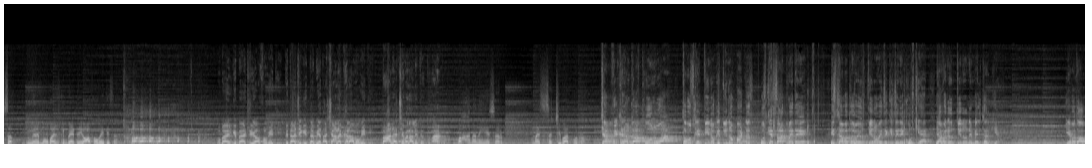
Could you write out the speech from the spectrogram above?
सर मेरे मोबाइल की बैटरी ऑफ़ हो गई थी सर। मोबाइल की बैटरी ऑफ़ हो गई थी। पिताजी की तबीयत अचानक खराब हो गई थी। बहाने अच्छे बना लेते हो तुम हाँ? बहाना नहीं है सर। मैं सच्ची बात बोल रहा हूँ। जब विक्रम का खून हुआ तब उसके तीनों के तीनों पार्टनर्स उसके साथ में थे। इसका मतलब है उन तीनों में से किसी ने खून किया या फिर उन तीनों ने मिलकर किया। ये बताओ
